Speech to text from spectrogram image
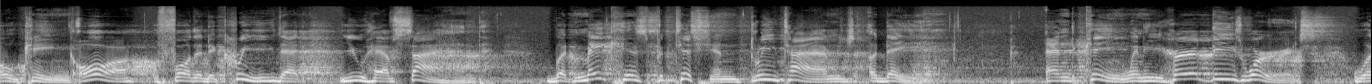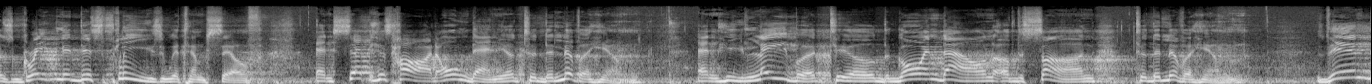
O king, or for the decree that you have signed, but make his petition three times a day. And the king, when he heard these words, was greatly displeased with himself and set his heart on Daniel to deliver him. And he labored till the going down of the sun to deliver him. Then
